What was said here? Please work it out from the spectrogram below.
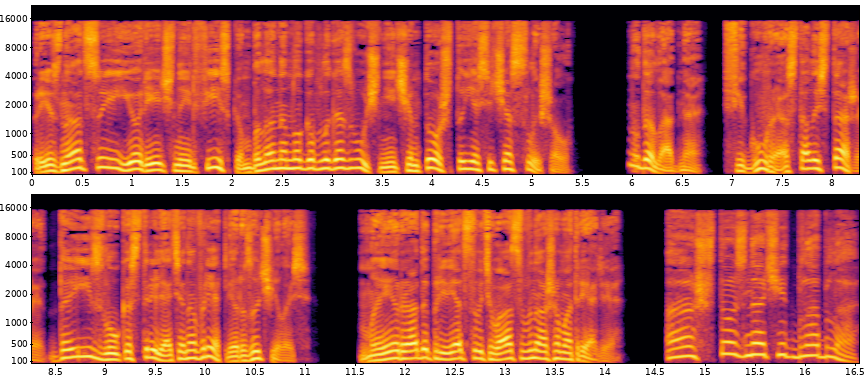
Признаться, ее речь на эльфийском была намного благозвучнее, чем то, что я сейчас слышал. Ну да ладно, фигура осталась та же, да и из лука стрелять она вряд ли разучилась. Мы рады приветствовать вас в нашем отряде. А что значит бла-бла?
